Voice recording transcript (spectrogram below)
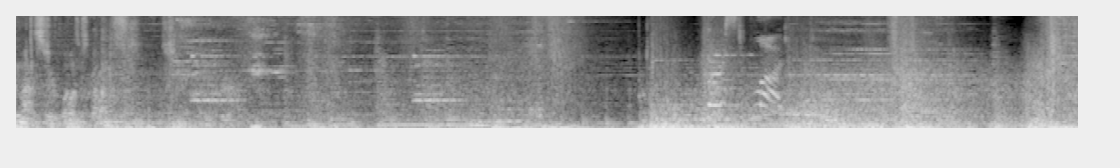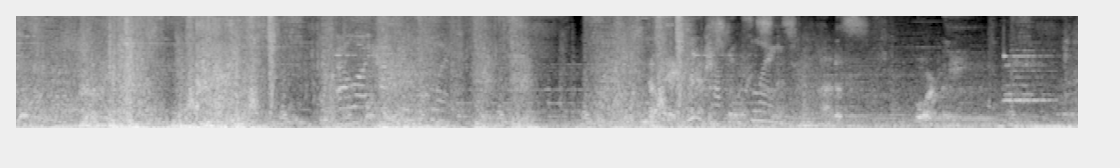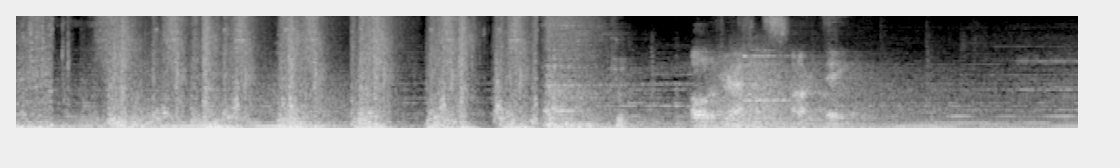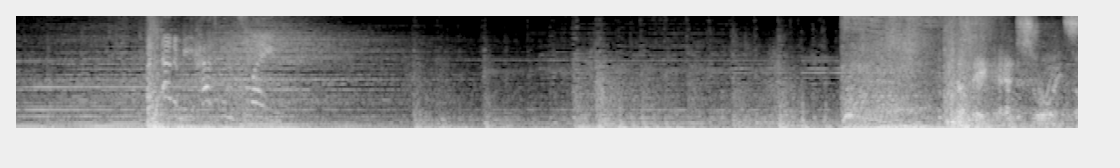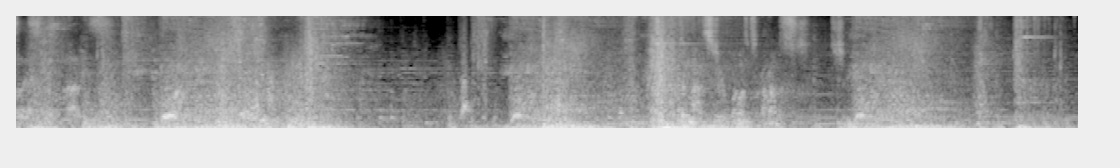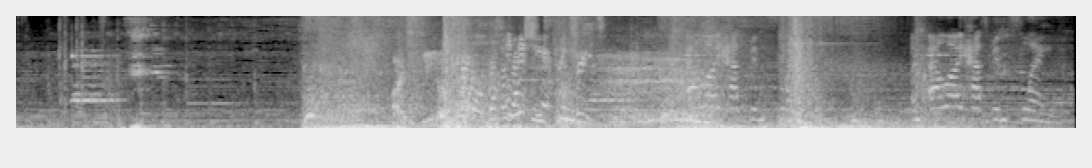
the monster was crossed. Initiate retreat! An ally has been slain. An ally has been slain.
